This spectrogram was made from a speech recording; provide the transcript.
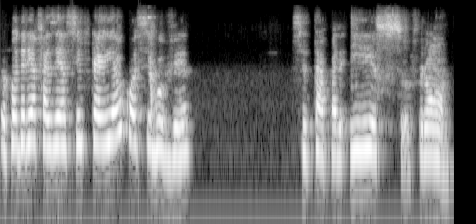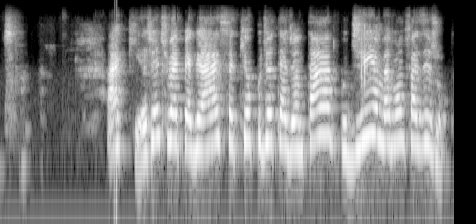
Eu poderia fazer assim, porque aí eu consigo ver se tá para isso, pronto. Aqui, a gente vai pegar isso aqui, eu podia ter adiantado, podia, mas vamos fazer junto.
